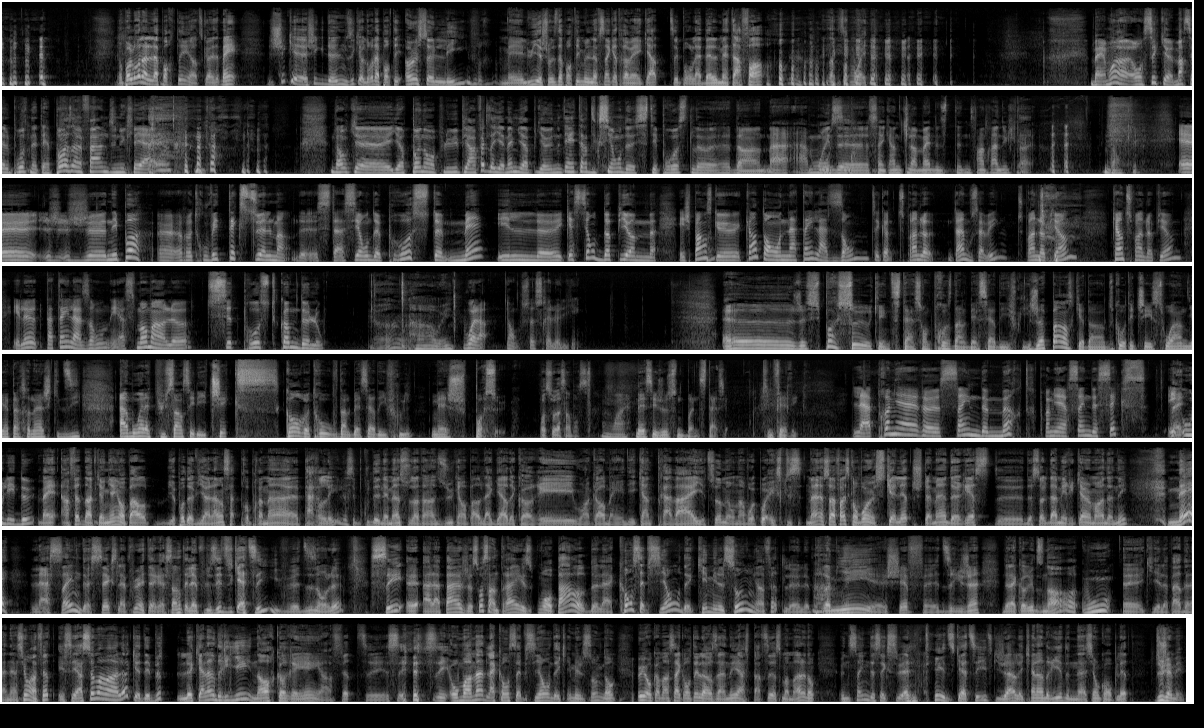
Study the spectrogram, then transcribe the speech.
Ils n'ont pas le droit de l'apporter, en tout cas. Ben, je sais que, je sais que Denis nous dit qu'il a le droit d'apporter un seul livre, mais lui, il a choisi d'apporter 1984, tu sais, pour la belle métaphore dans son moyen. Ben moi, on sait que Marcel Proust n'était pas un fan du nucléaire. Donc, euh, il y a pas non plus. Puis en fait, là, il y a même y a, y a une interdiction de citer Proust là, dans, à, à moins Aussi. de 50 km d'une, centrale nucléaire. Donc, Euh, je je n'ai pas euh, retrouvé textuellement de citation de Proust, mais il euh, est question d'opium. Et je pense que quand on atteint la zone, tu sais, quand tu prends de l'opium, vous savez, tu prends de l'opium, quand tu prends de l'opium, et là, tu atteins la zone, et à ce moment-là, tu cites Proust comme de l'eau. ah oui. Voilà. Donc, ce serait le lien. Euh, je suis pas sûr qu'il y ait une citation de Proust dans le bestiaire des fruits. Je pense que dans du côté de chez Swan, il y a un personnage qui dit À moi la puissance et les chicks qu'on retrouve dans le bestiaire des fruits, mais je suis pas sûr. Pas sûr à 100%. Ouais. Mais c'est juste une bonne citation qui me fait rire. La première euh, scène de meurtre, première scène de sexe, et Ben, où les deux Ben, en fait, dans Pyongyang, on parle, il y a pas de violence à proprement euh, parler. C'est beaucoup d'éléments sous-entendus quand on parle de la guerre de Corée ou encore ben des camps de travail et tout ça, mais on n'en voit pas explicitement. La seule affaire, c'est qu'on voit un squelette justement de restes euh, de soldats américains à un moment donné? Mais la scène de sexe la plus intéressante et la plus éducative, disons-le, c'est euh, à la page 73 où on parle de la conception de Kim Il-sung, en fait, le, le premier euh, chef euh, dirigeant de la Corée du Nord, ou euh, qui est le père de la nation, en fait. Et c'est à ce moment-là que débute le calendrier nord-coréen, en fait. C'est- au moment de la conception de Kim Il-sung. Donc, eux, ils ont commencé à compter leurs années à partir de ce moment-là. Donc, une scène de sexualité éducative qui gère le calendrier d'une nation complète. Du jamais vu.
